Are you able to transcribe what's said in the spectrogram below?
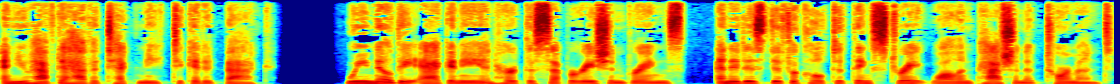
and you have to have a technique to get it back. We know the agony and hurt the separation brings, and it is difficult to think straight while in passionate torment.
